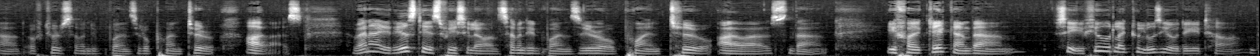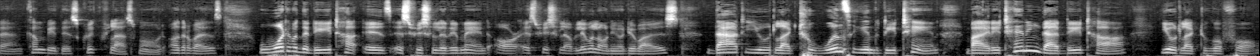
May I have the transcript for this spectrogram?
and of course 17.0.2 iOS. When I reached especially on 17.0.2 iOS, then if I click and then see if you would like to lose your data then come with this quick flash mode. Otherwise whatever the data is especially remained or especially available on your device that you would like to once again retain by retaining that data you would like to go for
